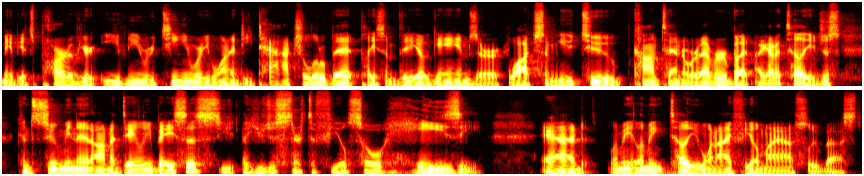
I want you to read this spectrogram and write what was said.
Maybe it's part of your evening routine where you want to detach a little bit, play some video games or watch some YouTube content or whatever. But I got to tell you, just consuming it on a daily basis, you, you just start to feel so hazy. And let me let me tell you when I feel my absolute best.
